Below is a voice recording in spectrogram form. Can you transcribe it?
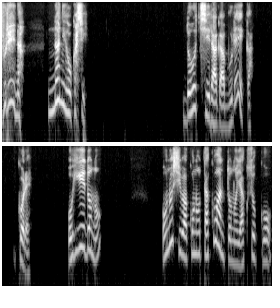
ブレーな何がおかしい？どちらが無礼か？これ、おひげ殿？お主はこのたくあんとの約束を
